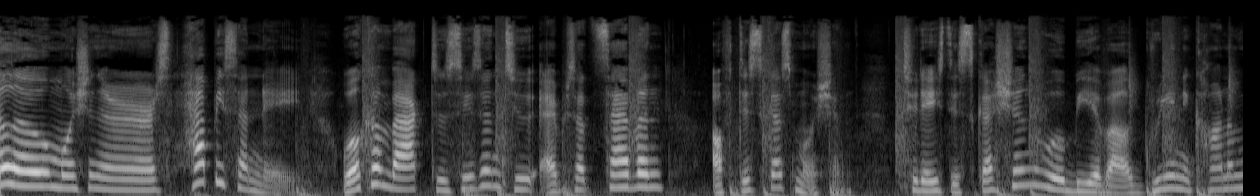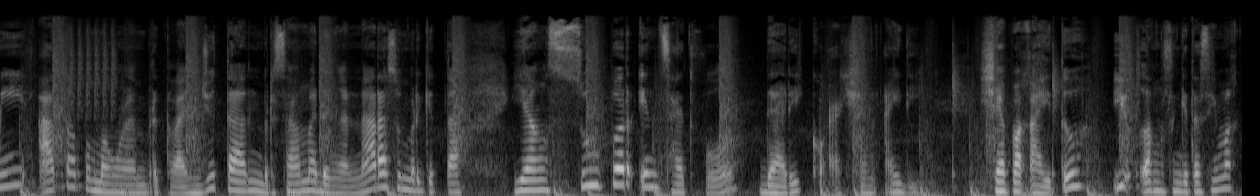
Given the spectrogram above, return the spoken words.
Hello, motioners! Happy Sunday! Welcome back to season 2, episode 7 of Discuss Motion. Today's discussion will be about green economy atau pembangunan berkelanjutan bersama dengan narasumber kita yang super insightful dari Coaction ID. Siapakah itu? Yuk langsung kita simak.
